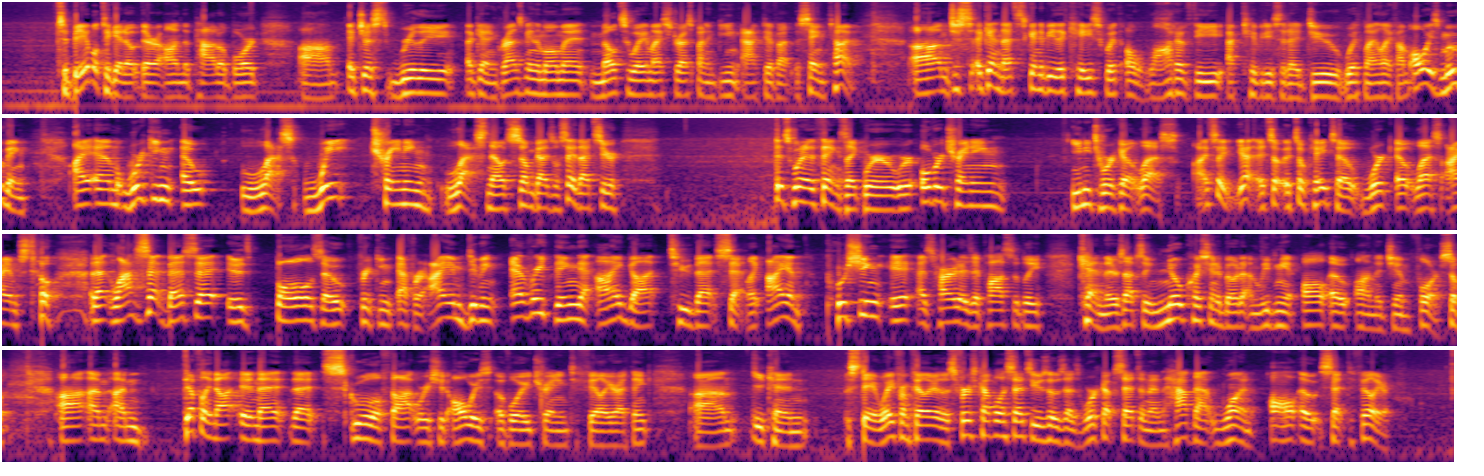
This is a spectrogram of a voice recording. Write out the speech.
to be able to get out there on the paddleboard. Um, it just really, again, grounds me in the moment, melts away my stress, I'm being active at the same time. Um, just again, that's going to be the case with a lot of the activities that I do with my life. I'm always moving. I am working out less, weight training less. Now, some guys will say that's your. That's one of the things. Like we're we're overtraining you need to work out less. I say, yeah, it's it's okay to work out less. I am still that last set, best set is balls out freaking effort. I am giving everything that I got to that set. Like I am pushing it as hard as I possibly can. There's absolutely no question about it. I'm leaving it all out on the gym floor. So uh, I'm, I'm definitely not in that, that school of thought where you should always avoid training to failure. I think um, you can stay away from failure. Those first couple of sets, use those as workup sets, and then have that one all out set to failure.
